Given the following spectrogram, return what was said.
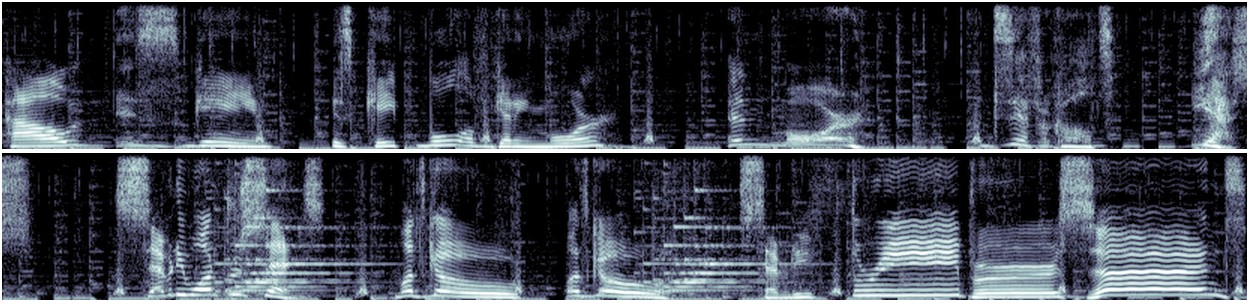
how this game is capable of getting more and more difficult. Yes, 71%. Let's go. Let's go. 73%.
